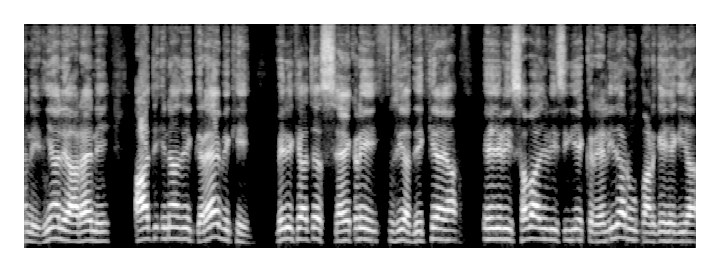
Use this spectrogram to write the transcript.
ਹਨੇਰੀਆਂ ਲਿਆ ਰਹੇ ਨੇ। ਅੱਜ ਇਹਨਾਂ ਦੇ ਗ੍ਰਹਿ ਵਿਖੇ ਮੇਰੇ ਖਿਆਲ ਚ ਸੈਂਕੜੇ ਤੁਸੀਂ ਆ ਦੇਖਿਆ ਆ, ਇਹ ਜਿਹੜੀ ਸਭਾ ਜਿਹੜੀ ਸੀ ਇੱਕ ਰੈਲੀ ਦਾ ਰੂਪ ਬਣ ਗਈ ਹੈਗੀ ਆ।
